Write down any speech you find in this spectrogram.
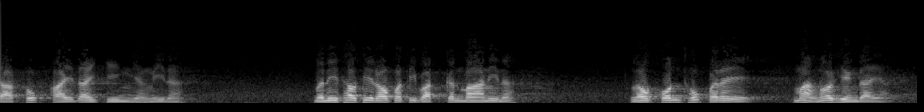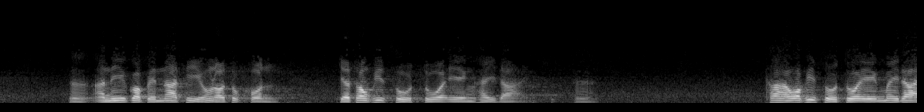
จากทุกภัยได้จริงอย่างนี้นะวันนี้เท่าที่เราปฏิบัติกันมานี่นะเราพ้นทุกไปได้มากน้อยเพียงใดอันนี้ก็เป็นหน้าที่ของเราทุกคน จะต้องพิสูจน์ตัวเองให้ได้ถ้าหากว่าพิสูจน์ตัวเองไม่ได้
